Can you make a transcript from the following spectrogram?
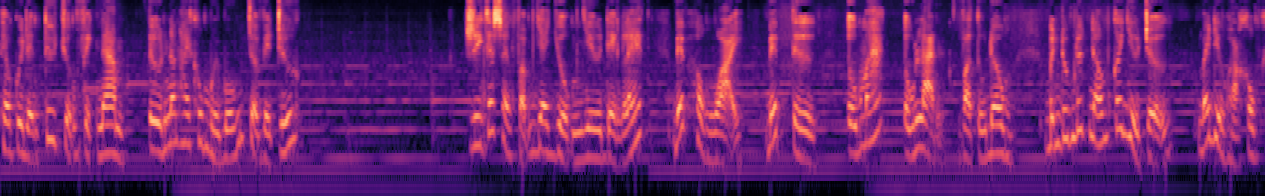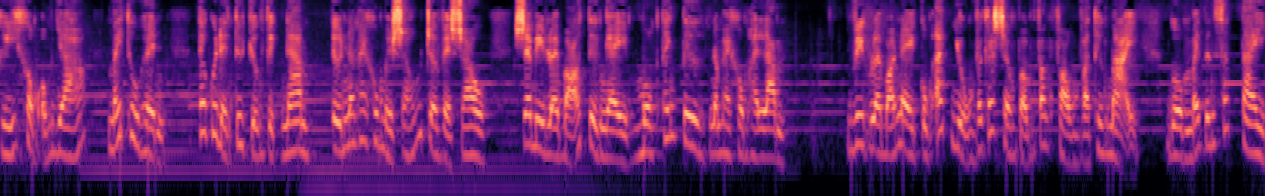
theo quy định tiêu chuẩn Việt Nam từ năm 2014 trở về trước. Riêng các sản phẩm gia dụng như đèn led, bếp hồng ngoại, bếp từ, tủ mát, tủ lạnh và tủ đông, bình đun nước nóng có dự trữ, máy điều hòa không khí không ống gió, máy thu hình theo quy định tiêu chuẩn Việt Nam từ năm 2016 trở về sau sẽ bị loại bỏ từ ngày 1 tháng 4 năm 2025. Việc loại bỏ này cũng áp dụng với các sản phẩm văn phòng và thương mại, gồm máy tính sách tay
